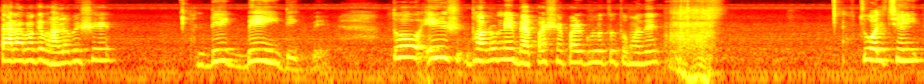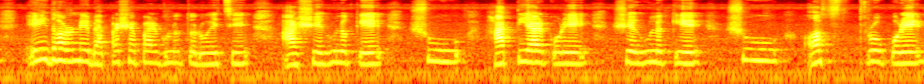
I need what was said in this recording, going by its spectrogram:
তারা আমাকে ভালোবেসে দেখবেই দেখবে। তো এই ধরনের ব্যাপার স্যাপারগুলো তো তোমাদের চলছেই। এই ধরনের ব্যাপার স্যাপারগুলো তো রয়েছে। আর সেগুলোকে সু হাতিয়ার করে, সেগুলোকে সু অস্ত্র করে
